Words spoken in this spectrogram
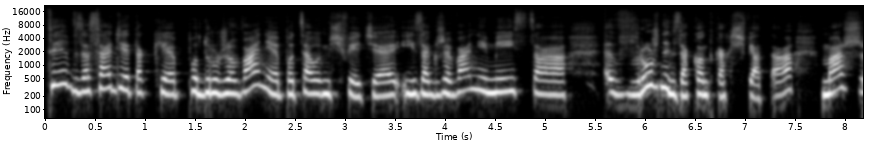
Ty w zasadzie takie podróżowanie po całym świecie i zagrzewanie miejsca w różnych zakątkach świata masz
